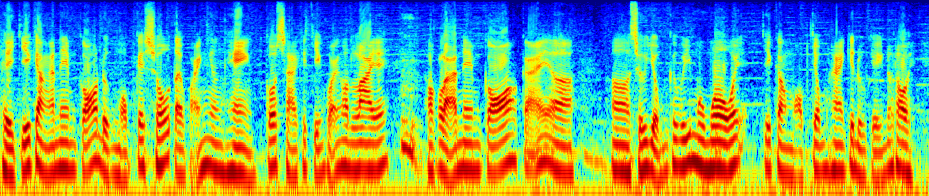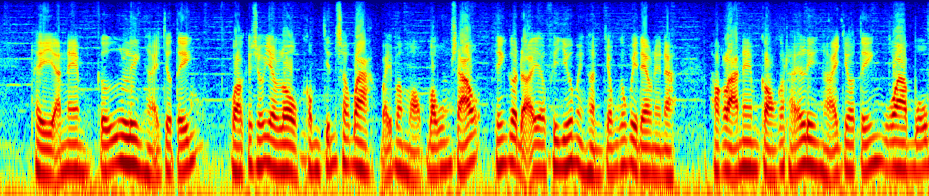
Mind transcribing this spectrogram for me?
thì chỉ cần anh em có được một cái số tài khoản ngân hàng có xài cái chuyển khoản online ấy hoặc là anh em có cái uh, uh, sử dụng cái ví Momo ấy chỉ cần một trong hai cái điều kiện đó thôi thì anh em cứ liên hệ cho Tiến qua cái số Zalo 0963 731 346 Tiến có để ở phía dưới màn hình trong cái video này nè hoặc là anh em còn có thể liên hệ cho Tiến qua bốn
